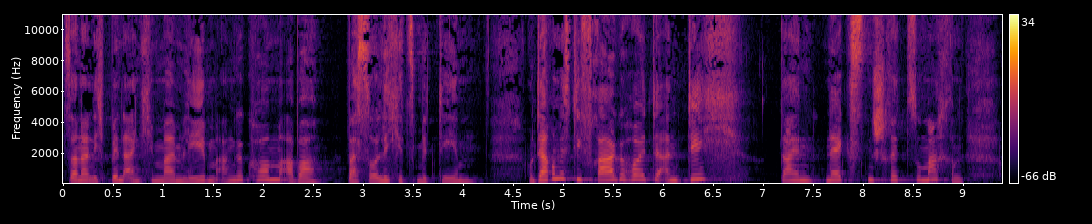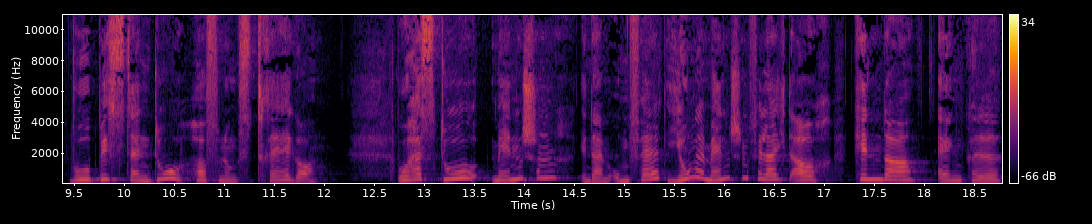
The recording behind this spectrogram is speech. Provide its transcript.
sondern ich bin eigentlich in meinem Leben angekommen, aber was soll ich jetzt mit dem? Und darum ist die Frage heute an dich, deinen nächsten Schritt zu machen. Wo bist denn du Hoffnungsträger? Wo hast du Menschen in deinem Umfeld, junge Menschen vielleicht auch, Kinder, Enkel,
